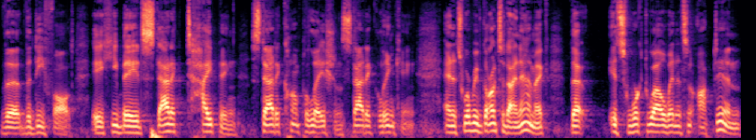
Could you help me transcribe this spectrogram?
the, the default. Uh, he made static typing, static compilation, static linking. And it's where we've gone to dynamic that it's worked well when it's an opt in,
